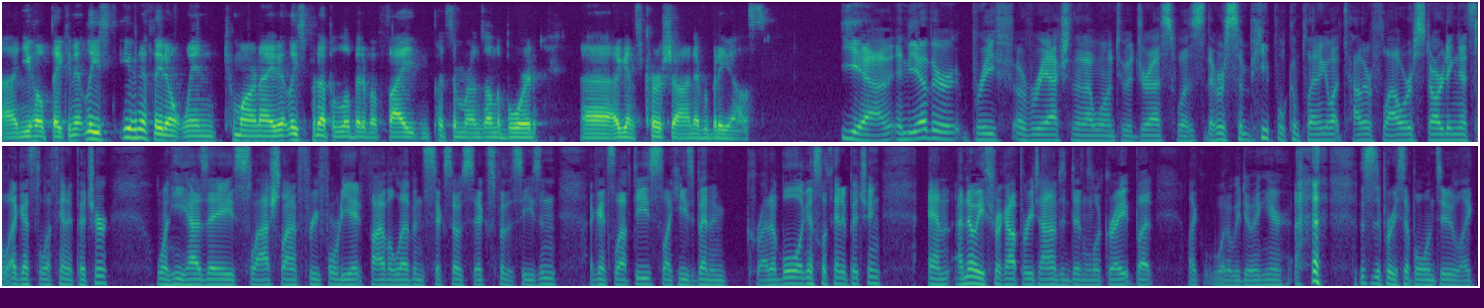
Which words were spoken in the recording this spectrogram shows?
Uh, and you hope they can at least, even if they don't win tomorrow night, at least put up a little bit of a fight and put some runs on the board uh, against Kershaw and everybody else. Yeah, and the other brief overreaction that I wanted to address was there were some people complaining about Tyler Flowers starting against, against the left-handed pitcher when he has a slash line of 348, 511, 606 for the season against lefties. Like he's been incredible against left-handed pitching, and I know he struck out three times and didn't look great, but like, what are we doing here? this is a pretty simple one too. Like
